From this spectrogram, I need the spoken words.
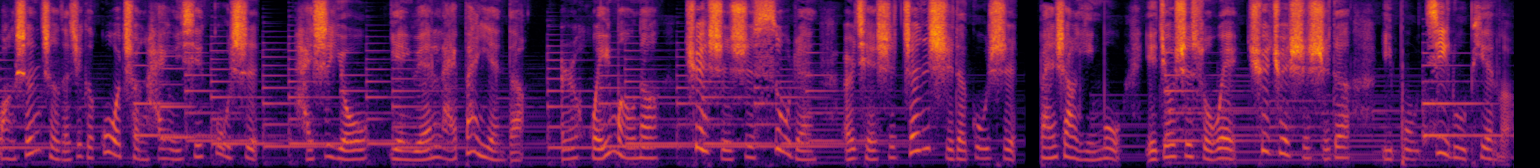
往生者的这个过程，还有一些故事，还是由演员来扮演的。而回眸呢，确实是素人，而且是真实的故事搬上荧幕，也就是所谓确确实实的一部纪录片了。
